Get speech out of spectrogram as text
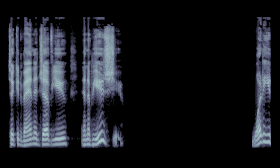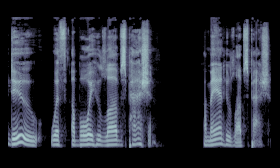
took advantage of you and abused you. What do you do with a boy who loves passion? A man who loves passion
